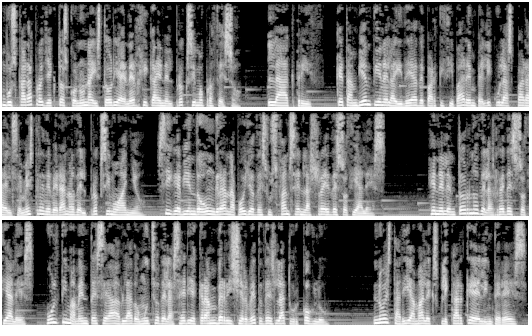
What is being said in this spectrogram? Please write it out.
buscará proyectos con una historia enérgica en el próximo proceso. La actriz, que también tiene la idea de participar en películas para el semestre de verano del próximo año, sigue viendo un gran apoyo de sus fans en las redes sociales. En el entorno de las redes sociales, últimamente se ha hablado mucho de la serie Cranberry Sherbet de Slaturkoglu. No estaría mal explicar que el interés,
